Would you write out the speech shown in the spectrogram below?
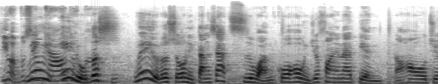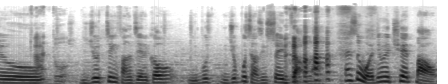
洗碗不是因为有的时，因为有的时候你当下吃完过后，你就放在那边，然后就你就进房间过后，你不你就不小心睡着了。但是我一定会确保，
